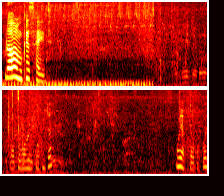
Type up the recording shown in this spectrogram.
পুরো মুখের সাইজ কপিটা ওই একটা ওটা ওই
